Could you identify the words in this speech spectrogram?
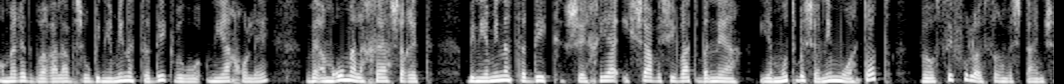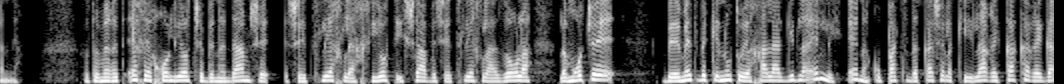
אומרת כבר עליו שהוא בנימין הצדיק והוא נהיה חולה, ואמרו מלאכי השרת, בנימין הצדיק שהחיה אישה ושבעת בניה ימות בשנים מועטות, והוסיפו לו 22 שנה. זאת אומרת, איך יכול להיות שבן אדם ש, שהצליח להחיות אישה ושהצליח לעזור לה, למרות שבאמת בכנות הוא יכל להגיד לה, אין לי, אין, הקופת צדקה של הקהילה ריקה כרגע,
